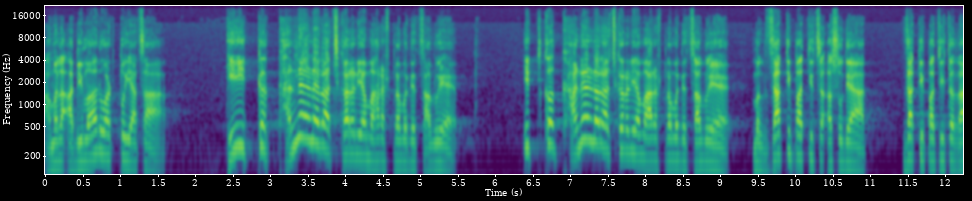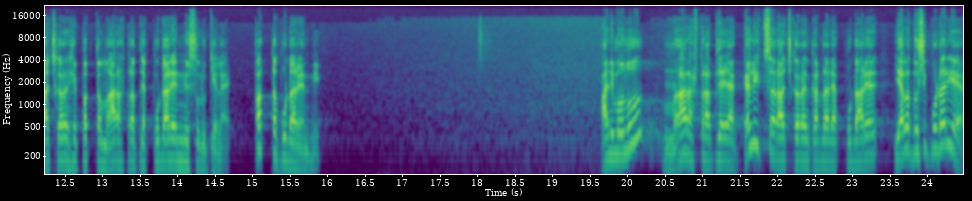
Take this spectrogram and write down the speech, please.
आम्हाला अभिमान वाटतो याचा की इतकं घाणेरडं राजकारण या महाराष्ट्रामध्ये चालू आहे. इतकं घाणेरडं राजकारण या महाराष्ट्रामध्ये चालू आहे. मग जातीपातीचं असू द्यात. जातीपातीचं राजकारण हे फक्त महाराष्ट्रातल्या पुढाऱ्यांनी सुरू केलं आहे फक्त पुढाऱ्यांनी. आणि म्हणून महाराष्ट्रातल्या या गलितचं राजकारण करणाऱ्या पुढाऱ्या याला दोषी पुढारी आहे.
